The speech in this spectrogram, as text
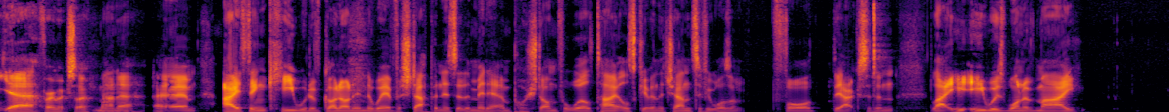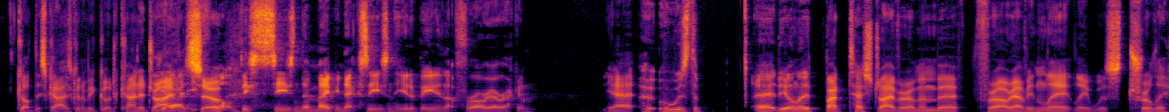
Yeah, very much so. Manor. Um, I think he would have gone on in the way Verstappen is at the minute and pushed on for world titles given the chance if it wasn't for the accident. Like he, he was one of my God, this guy's going to be good kind of drivers. Yeah, so not this season, then maybe next season he'd have been in that Ferrari. I reckon. yeah, who, who was the uh, the only bad test driver I remember Ferrari having lately was Trulli.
